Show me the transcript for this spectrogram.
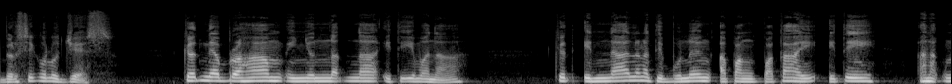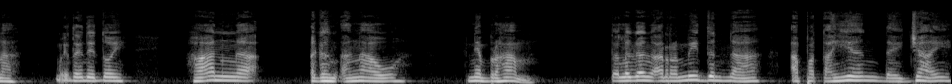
Versikulo 10. Kad ni Abraham inyon nat na iti imana, kat inala na tibuneng apang patay iti anak na. Makita dito'y, haan nga agang angaw ni Abraham. Talagang aramidan na apatayen dayjay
